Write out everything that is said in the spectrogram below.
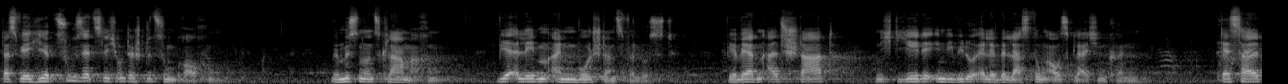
dass wir hier zusätzlich Unterstützung brauchen. Wir müssen uns klarmachen, wir erleben einen Wohlstandsverlust. Wir werden als Staat nicht jede individuelle Belastung ausgleichen können. Deshalb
